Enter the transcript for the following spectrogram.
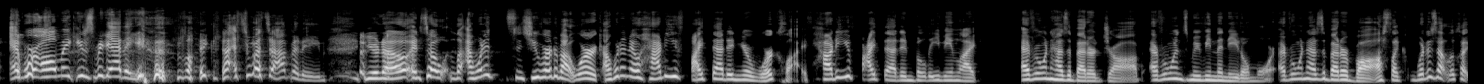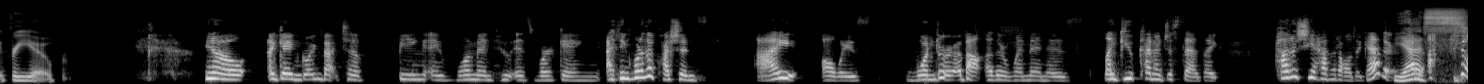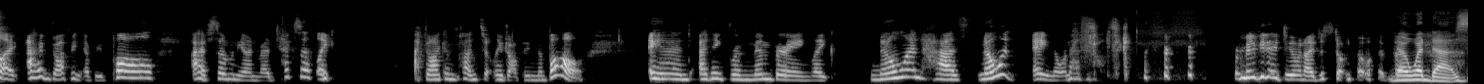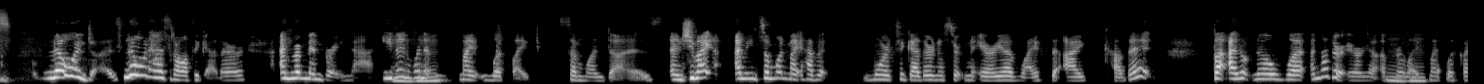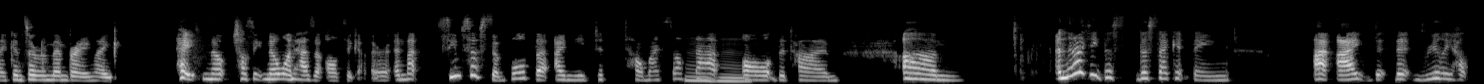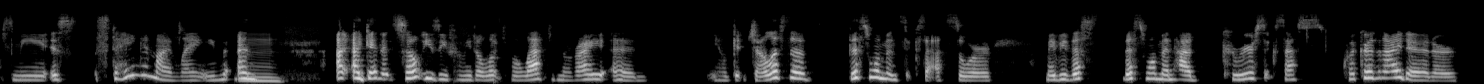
and we're all making spaghetti. like that's what's happening, you know? And so I wanted, since you wrote about work, I want to know how do you fight that in your work life? How do you fight that in believing like, everyone has a better job, everyone's moving the needle more, everyone has a better boss. Like, what does that look like for you? You know, again, going back to being a woman who is working, I think one of the questions I always wonder about other women is like you kind of just said, like, how does she have it all together? Yes. I, I feel like I'm dropping every ball. I have so many unread texts. Like, I feel like I'm constantly dropping the ball. And I think remembering, like, no one has no one a no one has it all together or maybe they do and I just don't know it. No one does. No one does. No one has it all together. And remembering that, even mm-hmm. when it mm-hmm. might look like someone does. And she might, I mean, someone might have it more together in a certain area of life that I covet, but I don't know what another area of mm-hmm. her life mm-hmm. might look like. And so remembering, like, hey, no, Chelsea, no one has it all together. And that seems so simple, but I need to tell myself mm-hmm. that all the time. Um, and then I think this, the second thing I, I that, that really helps me is staying in my lane. And mm. I, again, it's so easy for me to look to the left and the right and, you know, get jealous of this woman's success or maybe this, this woman had career success quicker than I did or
